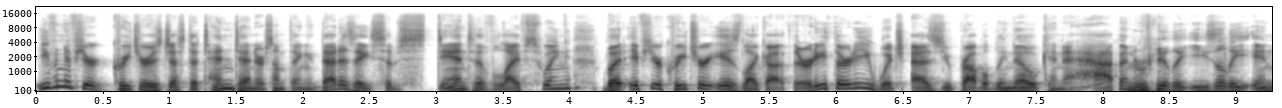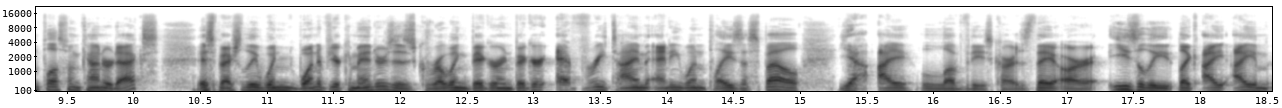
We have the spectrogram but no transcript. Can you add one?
Even if your creature is just a 10 10 or something, that is a substantive life swing. But if your creature is like a 30 30, which, as you probably know, can happen really easily in plus one counter decks, especially when one of your commanders is growing bigger and bigger every time anyone plays a spell, yeah, I love these cards. They are easily, like, I, I am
